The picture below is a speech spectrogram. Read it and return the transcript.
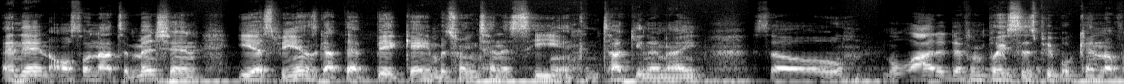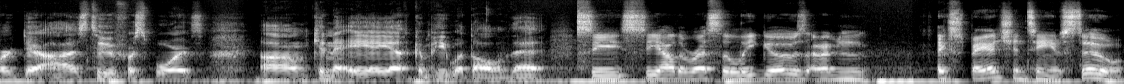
and then also not to mention E ESPN's got that big game between Tennessee and Kentucky tonight. So a lot of different places people can avert their eyes to for sports. Um, can the AAF compete with all of that? see see how the rest of the league goes and expansion teams too.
